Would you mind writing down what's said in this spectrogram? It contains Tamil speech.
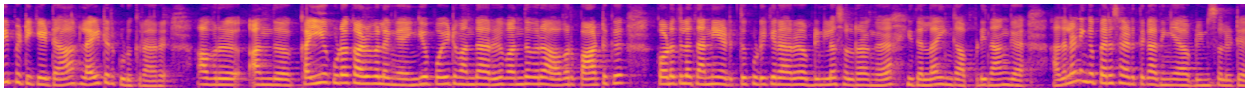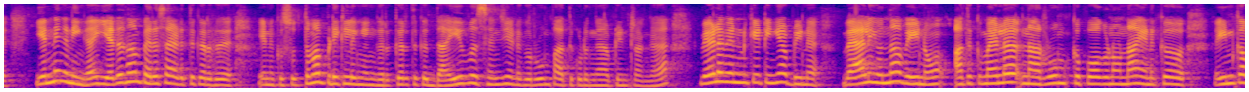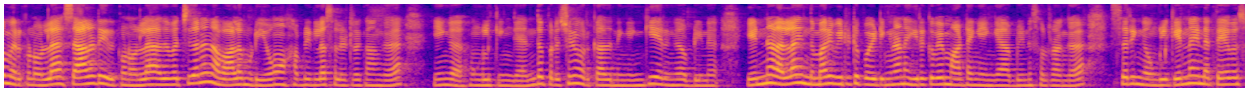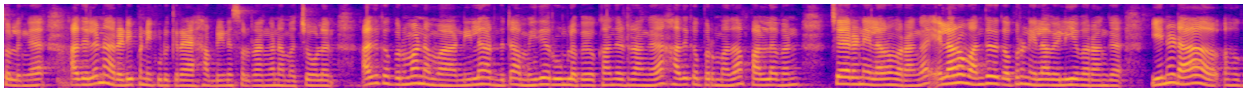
தீப்பெட்டி கேட்டால் லைட்டர் கொடுக்குறாரு. அவர் அந்த கையை கூட கழுவலைங்க. எங்கேயோ போயிட்டு வந்தார். வந்தவர் அவர் பாட்டுக்கு குடத்தில் தண்ணி எடுத்து குடிக்கிறாரு அப்படின்லாம் சொல்கிறாங்க இதெல்லாம் இங்கே அப்படிதாங்க. அதெல்லாம் நீங்கள் பெருசாக எடுத்துக்காதீங்க அப்படின்னு சொல்லிட்டு. என்னங்க நீங்கள் எதை தான் பெருசாக எடுத்துக்கிறது? எனக்கு சுத்தமாக பிடிக்கலைங்க. இங்கே இருக்கிறதுக்கு தயவு செஞ்சு எனக்கு ரூம் பார்த்து கொடுங்க அப்படின்றாங்க. வேலை வேணும்னு கேட்டிங்க அப்படின்னு. வேலையும் தான் வேணும். அதுக்கு மேலே நான் ரூமுக்கு போகணும்னா எனக்கு இன்கம் இருக்கணும்ல சேலரி இருக்கணும்ல அதை வச்சு தானே நான் வாழ முடியும் அப்படின்லாம் சொல்லிட்டு இருக்காங்க. ஏங்க உங்களுக்கு இங்கே எந்த பிரச்சனையும் இருக்காது நீங்கள் இங்கேயே இருங்க அப்படின்னு. என்னாலலாம் இந்த மாதிரி விட்டுட்டு போயிட்டீங்கன்னா நான் இருக்கவே மாட்டேங்க இங்கே அப்படின்னு சொல்கிறாங்க சரிங்க உங்களுக்கு என்ன என்ன தேவை சொல்லுங்கள் அதெல்லாம் நான் ரெடி பண்ணி கொடுக்குறேன் அப்படின்னு சொல்கிறாங்க நம்ம சோழன். அதுக்கப்புறமா நம்ம நிலா இருந்துட்டு அமைதியாக ரூமில் போய் உட்காந்துடுறாங்க அதுக்கப்புறமா தான் பல்லவன் சேரன் எல்லாரும் வராங்க. எல்லாரும் வந்ததுக்கப்புறம் நிலா வெளியே வராங்க. என்னடா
